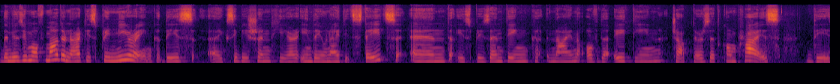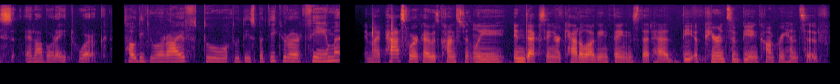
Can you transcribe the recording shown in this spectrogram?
The Museum of Modern Art is premiering this exhibition here in the United States and is presenting nine of the 18 chapters that comprise this elaborate work. How did you arrive to, to this particular theme? In my past work, I was constantly indexing or cataloging things that had the appearance of being comprehensive.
